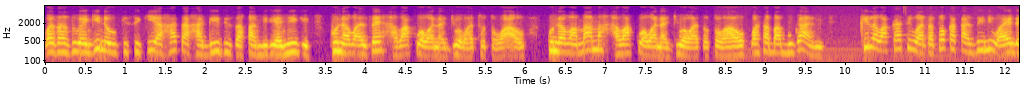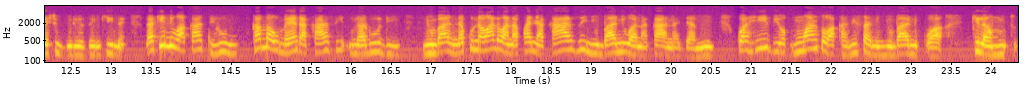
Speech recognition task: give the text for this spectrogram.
Wazazi wengine, ukisikia hata hadithi za familia nyingi, kuna wazee hawakuwa wanajua watoto wao, kuna wamama hawakuwa wanajua watoto wao. Kwa sababu gani? Kila wakati watatoka kazini waende shughuli zingine, lakini wakati huu kama umeenda kazi unarudi nyumbani, na kuna wale wanafanya kazi nyumbani, wanakaa na jamii. Kwa hivyo mwanzo wa kanisa ni nyumbani kwa kila mtu.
